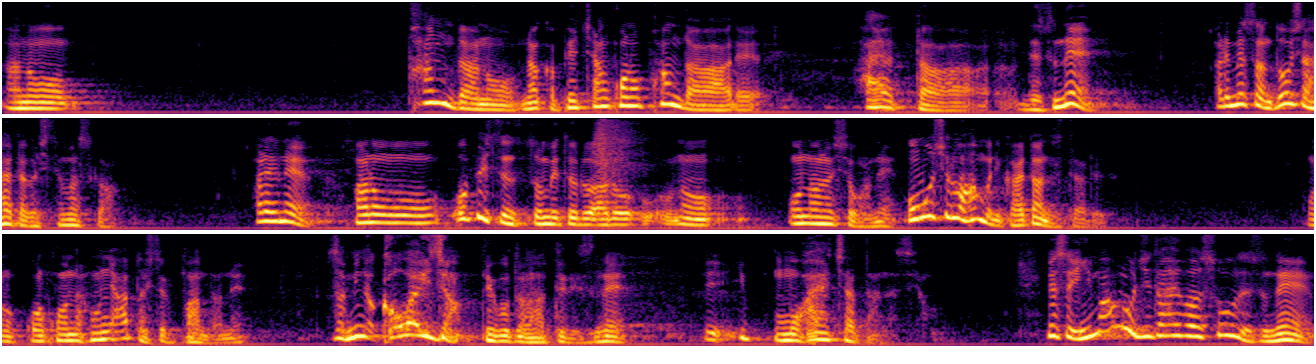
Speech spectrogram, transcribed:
あのパンダのなんかぺちゃんこのパンダあれ流行ったですね。あれ皆さんどうして流行ったか知ってますか？あれねあのオフィスに勤めてるあの女の人がね面白ハムに変えたんですってあれ。このこんなふにゃっとしてるパンダね。そみんな可愛いじゃんっていうことになってですね。もう流行っちゃったんですよ。要するに今の時代はそうですね。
